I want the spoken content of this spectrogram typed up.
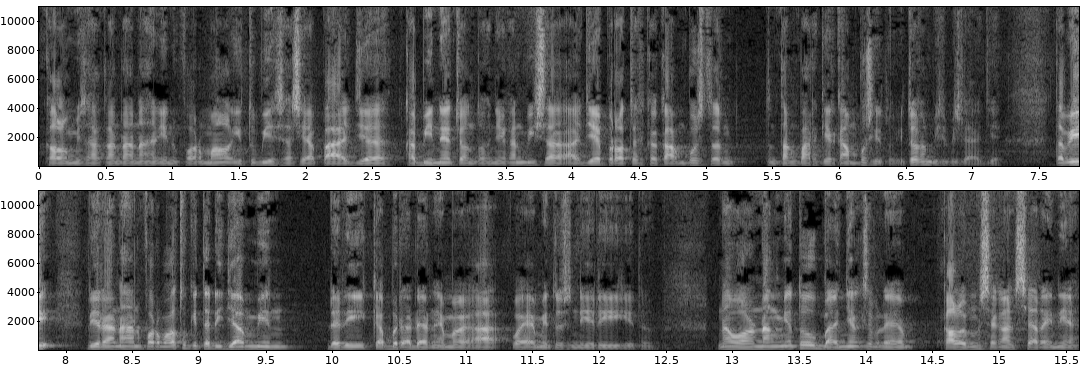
Kalau misalkan ranahan informal itu biasa siapa aja. Kabinet contohnya kan bisa aja protes ke kampus ten- tentang parkir kampus gitu. Itu kan bisa-bisa aja. Tapi di ranahan formal tuh kita dijamin dari keberadaan MWA WM itu sendiri gitu. Nah, wewenangnya tuh banyak sebenarnya kalau misalkan secara ini ya,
